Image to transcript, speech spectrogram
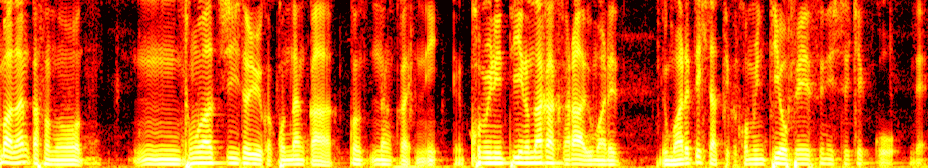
まあなんかその、うん、友達というか、こうなんか、こなんかに、コミュニティの中から生まれ、生まれてきたっていうか、コミュニティをベースにして結構ね、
